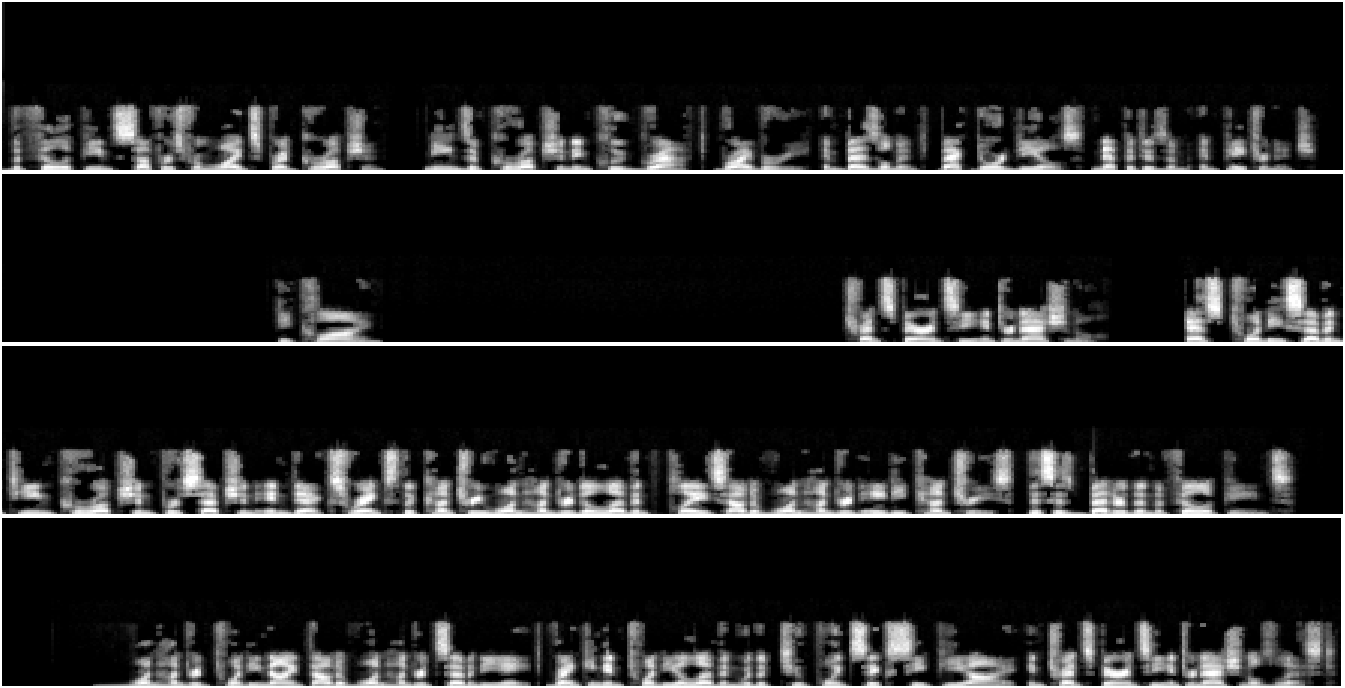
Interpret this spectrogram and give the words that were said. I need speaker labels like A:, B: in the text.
A: The Philippines suffers from widespread corruption. Means of corruption include graft, bribery, embezzlement, backdoor deals, nepotism, and patronage. Decline Transparency International S 2017 Corruption Perception Index ranks the country 111th place out of 180 countries, this is better than the Philippines. 129th out of 178, ranking in 2011 with a 2.6 CPI, in Transparency International's list.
